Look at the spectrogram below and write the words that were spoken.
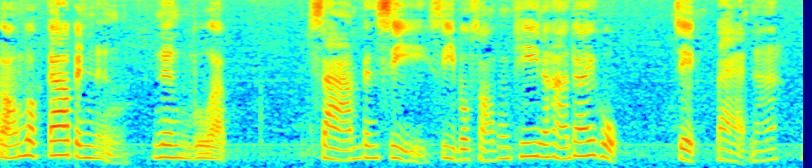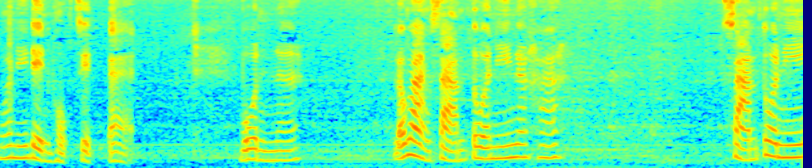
สองบวกเก้าเป็นหนึ่งหนึ่งบวกสามเป็นสี่สี่บวกสองคงที่นะคะ ได้หกเจ็ดแปดนะวันนี้เด่นหกเจ็ดแปดบนนะ ระหว่างสามตัวนี้นะคะสามตัวนี้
